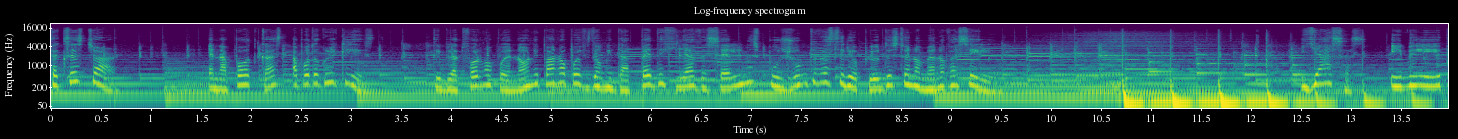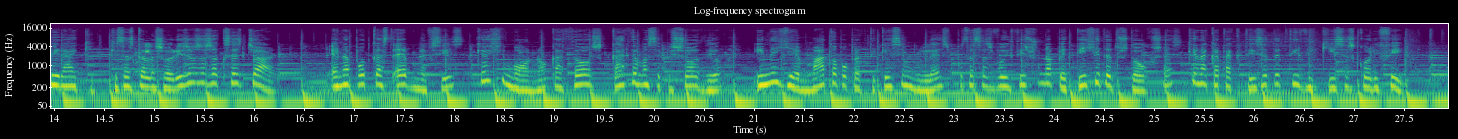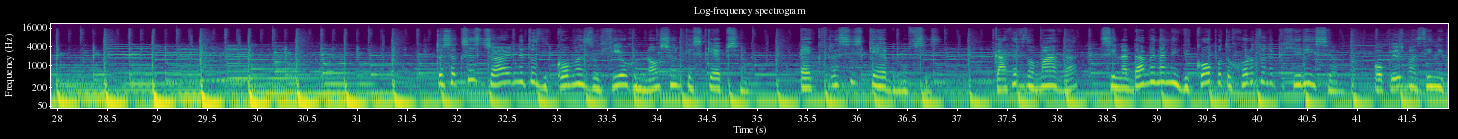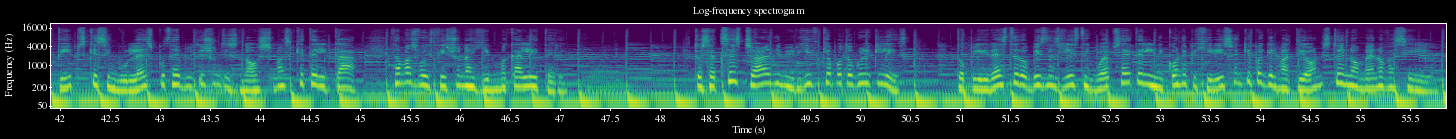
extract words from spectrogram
Success Jar Ένα podcast από το Greek List Την πλατφόρμα που ενώνει πάνω από 75.000 Έλληνες που ζουν και δραστηριοποιούνται στο Ηνωμένο Βασίλειο. Γεια σας! Είμαι η Λίλη Πυράκη και σας καλωσορίζω στο Success Jar ένα podcast έμπνευσης και όχι μόνο, καθώς κάθε μας επεισόδιο είναι γεμάτο από πρακτικές συμβουλές που θα σας βοηθήσουν να πετύχετε τους στόχους σας και να κατακτήσετε τη δική σας κορυφή. Το Success Jar είναι το δικό μας δοχείο γνώσεων και σκέψεων, έκφρασης και έμπνευσης. Κάθε εβδομάδα συναντάμε έναν ειδικό από το χώρο των επιχειρήσεων, ο οποίος μας δίνει tips και συμβουλές που θα εμπλουτίσουν τις γνώσεις μας και τελικά θα μας βοηθήσουν να γίνουμε καλύτεροι. Το Success Chart δημιουργήθηκε από το Greek List, το πληρέστερο business listing website ελληνικών επιχειρήσεων και επαγγελματιών στο Ηνωμένο Βασίλειο.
